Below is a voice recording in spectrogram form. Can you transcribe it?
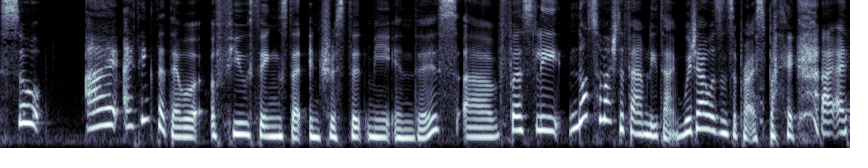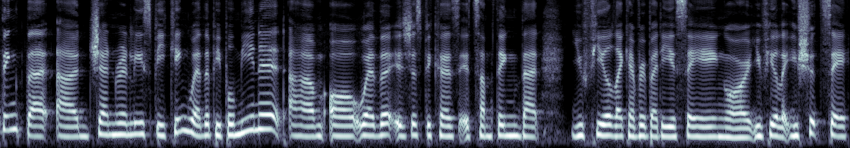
So, I, I think that there were a few things that interested me in this. Uh, firstly, not so much the family time, which I wasn't surprised by. I, I think that uh, generally speaking, whether people mean it um, or whether it's just because it's something that you feel like everybody is saying or you feel like you should say,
